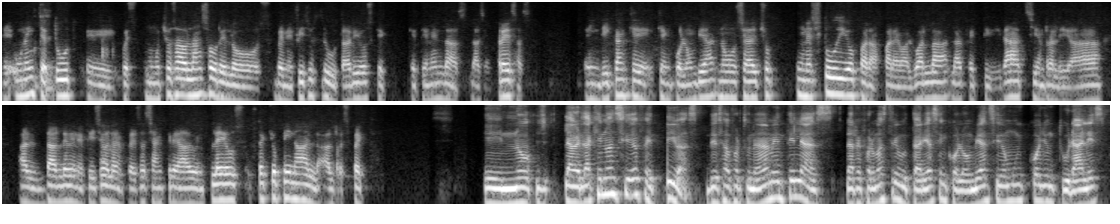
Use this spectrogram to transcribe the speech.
eh, una inquietud, pues muchos hablan sobre los beneficios tributarios que, que tienen las, las, empresas e indican que, que, en Colombia no se ha hecho un estudio para, para evaluar la, la, efectividad, si en realidad al darle beneficio a las empresas se han creado empleos. ¿Usted qué opina al, al respecto? Eh, no, la verdad que no han sido efectivas. Desafortunadamente las, las reformas tributarias en Colombia han sido muy coyunturales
